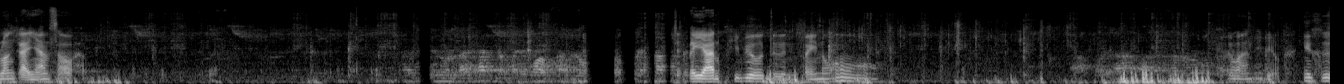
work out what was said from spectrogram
ำลังกายยามเสาร์ครับจักรยานพี่เบลตื่นไปเนาะคือวันพี่เบลนี่คือ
